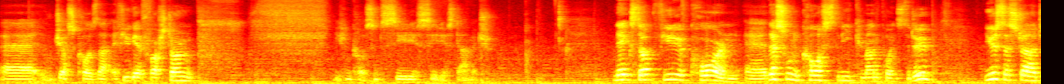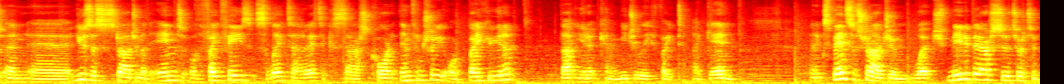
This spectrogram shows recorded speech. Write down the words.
Uh, just cause that. If you get first turn, you can cause some serious, serious damage. Next up, Fury of Khorne. Uh, this one costs 3 command points to do. Use this, stratagem, uh, use this stratagem at the end of the fight phase, select a Heretic Astartes Khorne infantry or biker unit. That unit can immediately fight again. An expensive stratagem which may be better suited to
